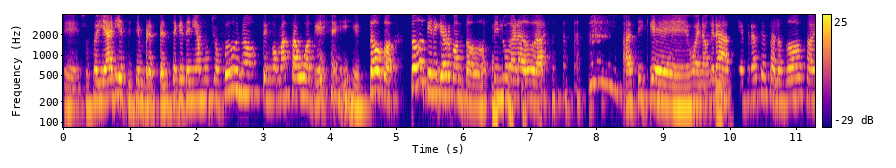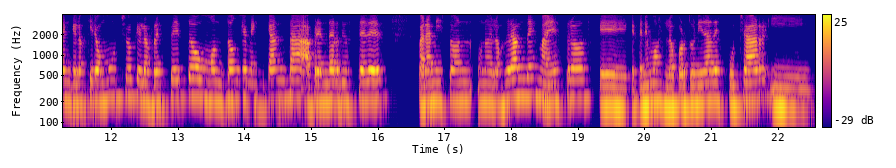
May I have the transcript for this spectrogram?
eh, yo soy Aries y siempre pensé que tenía mucho fuego y no, tengo más agua que... y todo, todo tiene que ver con todo, sin lugar a dudas. Así que, bueno, gracias, gracias a los dos, saben que los quiero mucho, que los respeto un montón, que me encanta aprender de ustedes. Para mí son uno de los grandes maestros que, que tenemos la oportunidad de escuchar y,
